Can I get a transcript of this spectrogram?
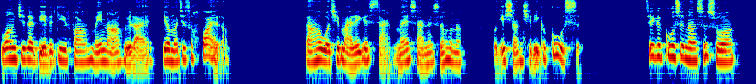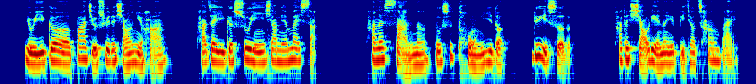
忘记在别的地方没拿回来，要么就是坏了。然后我去买了一个伞，买伞的时候呢，我就想起了一个故事。这个故事呢是说，有一个八九岁的小女孩，她在一个树荫下面卖伞，她的伞呢都是统一的绿色的。他的小脸呢也比较苍白，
